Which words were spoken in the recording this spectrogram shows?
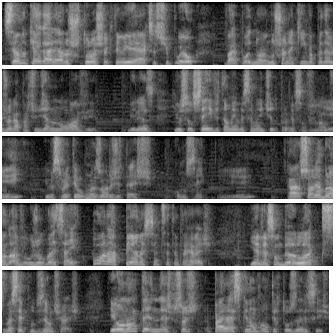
Sendo que a galera, os trouxa que tem o EA Access, tipo eu, vai poder, no no Shonekin vai poder jogar a partir do dia 9, beleza? E o seu save também vai ser mantido pra versão final do jogo. E... E você vai ter algumas horas de teste, como sempre. E... Ah, só lembrando, o jogo vai sair por apenas 170 reais. E a versão Deluxe vai sair por 200 reais. Eu não tenho. As pessoas parece que não vão ter todos os DLCs.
